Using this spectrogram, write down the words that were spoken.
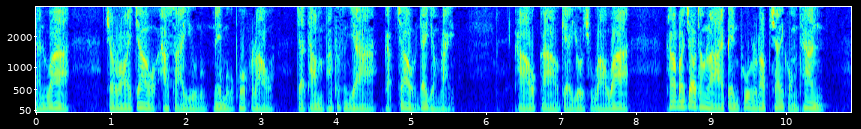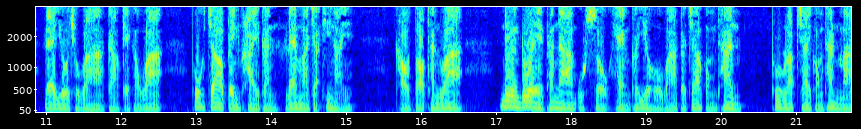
นั้นว่าชรอยเจ้าอาศัยอยู่ในหมู่พวกเราจะทำพันธสัญญากับเจ้าได้อย่างไร เขากล่าวแก่โยชูวาว่าข้าพเจ้าทั้งหลายเป็นผู้รับใช้ของท่าน และโยชูวากล่าวแก่เขาว่า วกเจ้าเป็นใครกันและมาจากที่ไหน เขาตอบท่านว่า เนื่องด้วยพระนามอุโศกแห่งพระเยโฮวาห์พระเจ้าของท่าน ผู้รับใช้ของท่านมา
